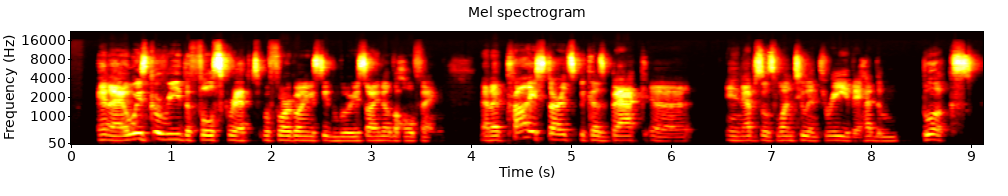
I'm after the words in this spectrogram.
and I always go read the full script before going to see the movie, so I know the whole thing. And it probably starts because back uh, in episodes one, two, and three, they had the books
